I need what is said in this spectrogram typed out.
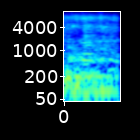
Stop.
